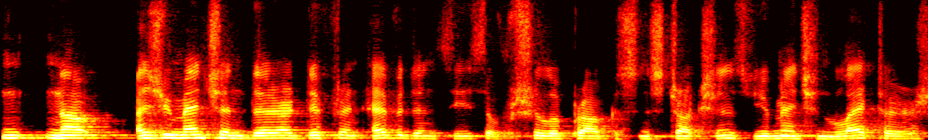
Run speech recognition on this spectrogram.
Now, as you mentioned, there are different evidences of Srila Prabhupada's instructions. You mentioned letters.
